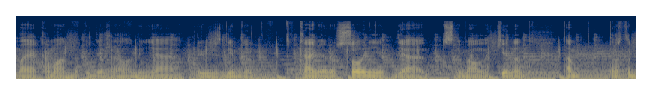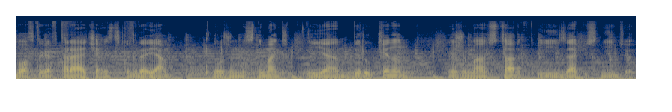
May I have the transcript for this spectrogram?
моя команда поддержала меня, привезли мне камеру Sony, я снимал на Canon. Там просто была вторая, вторая часть, когда я должен был снимать, и я беру Canon, нажимаю старт, и запись не идет.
